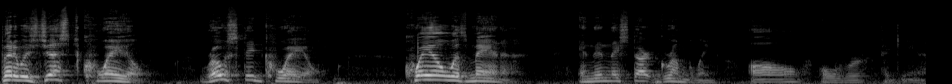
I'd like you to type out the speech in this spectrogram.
But it was just quail, roasted quail, quail with manna. And then they start grumbling all over again.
